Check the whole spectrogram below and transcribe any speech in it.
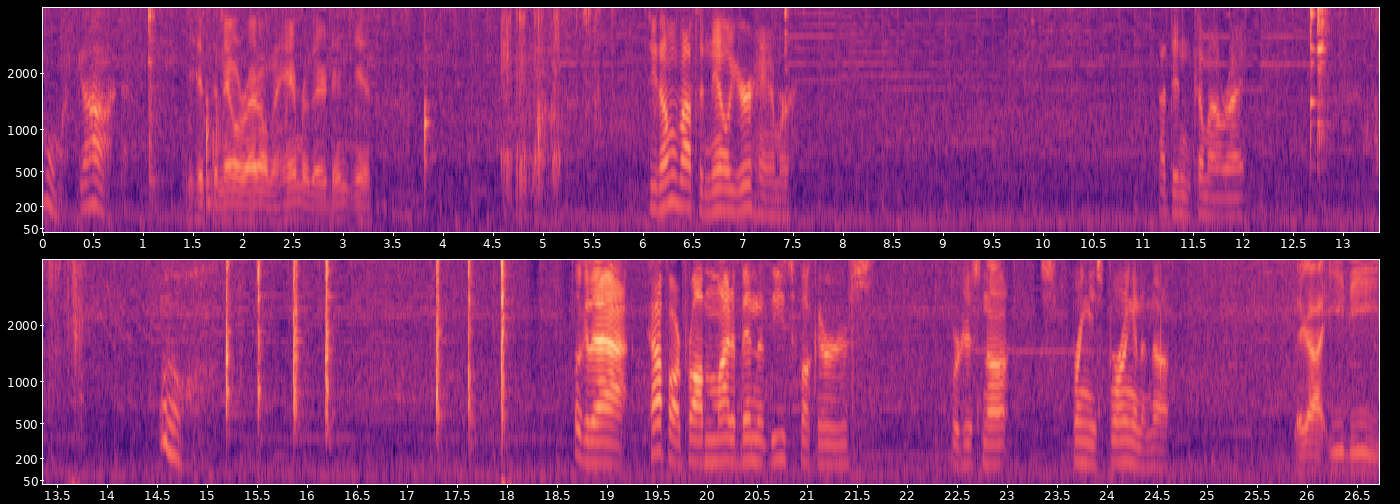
Oh my god. You hit the nail right on the hammer there, didn't you? Dude, I'm about to nail your hammer. That didn't come out right. Look at that. Half our problem might have been that these fuckers were just not springy springing enough. They got ED.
